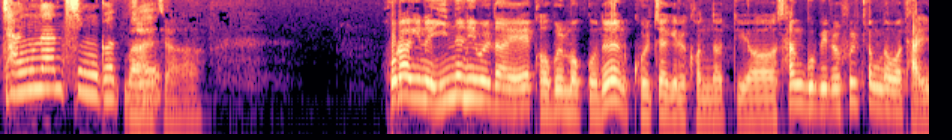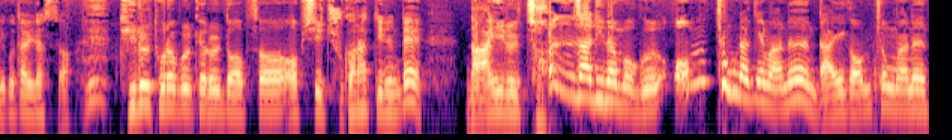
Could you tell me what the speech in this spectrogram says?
장난친 거지. 맞아. 호랑이는 있는 힘을 다해 겁을 먹고는 골짜기를 건너뛰어 산구비를 훌쩍 넘어 달리고 달렸어. 뒤를 돌아볼 겨를도 없어 없이 죽어라 뛰는데 나이를 천 살이나 먹은 엄청나게 많은 나이가 엄청 많은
